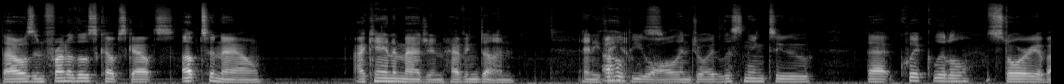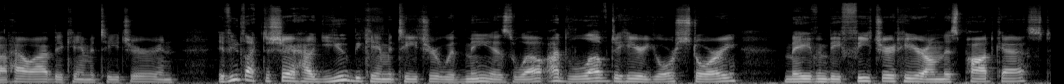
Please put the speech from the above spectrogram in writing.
that I was in front of those Cub Scouts up to now, I can't imagine having done anything. I hope else. you all enjoyed listening to that quick little story about how I became a teacher. And if you'd like to share how you became a teacher with me as well, I'd love to hear your story. May even be featured here on this podcast.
